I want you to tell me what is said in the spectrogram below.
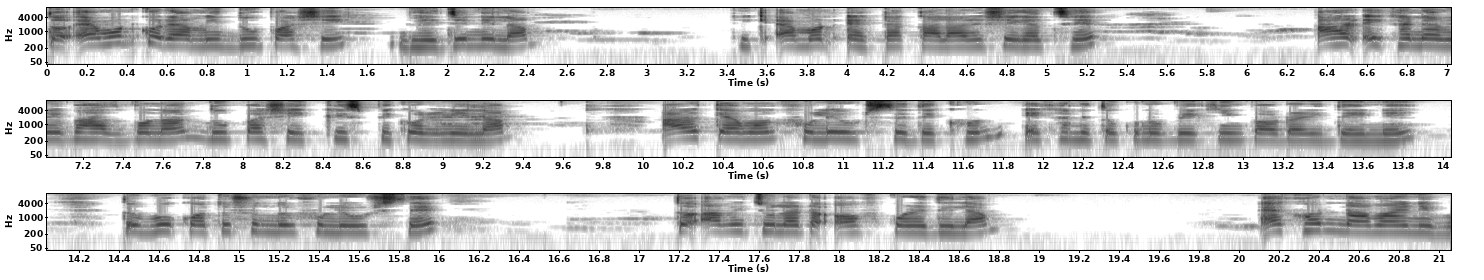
তো এমন করে আমি দুপাশেই ভেজে নিলাম। ঠিক এমন একটা কালার এসে গেছে। আর এখানে আমি ভাজবো না দুপাশে ক্রিস্পি করে নিলাম। আর কেমন ফুলে উঠছে দেখুন, এখানে তো কোনো বেকিং পাউডারই দেই নেই। তবুও কত সুন্দর ফুলে উঠছে। তো আমি চুলাটা অফ করে দিলাম। এখন নামায় নিব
